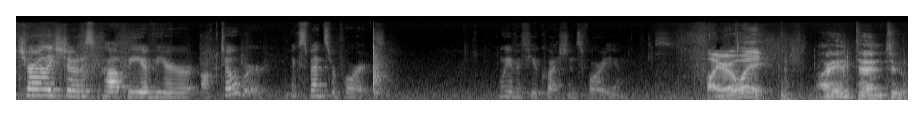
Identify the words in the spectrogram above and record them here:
Charlie showed us a copy of your October expense report. We have a few questions for you. Fire away. I intend to.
